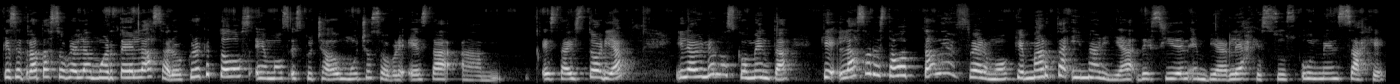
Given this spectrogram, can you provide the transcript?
que se trata sobre la muerte de Lázaro. Creo que todos hemos escuchado mucho sobre esta, esta historia. Y la Biblia nos comenta que Lázaro estaba tan enfermo que Marta y María deciden enviarle a Jesús un mensaje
